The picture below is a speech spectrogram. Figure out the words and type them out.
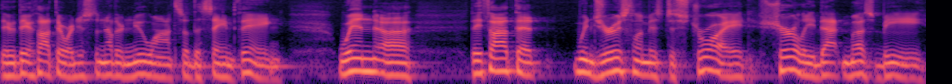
they, they thought they were just another nuance of the same thing. When uh, They thought that when Jerusalem is destroyed, surely that must be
